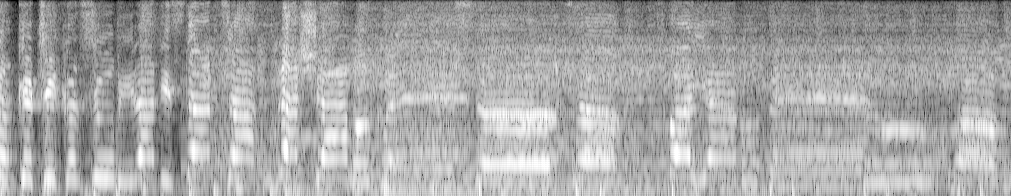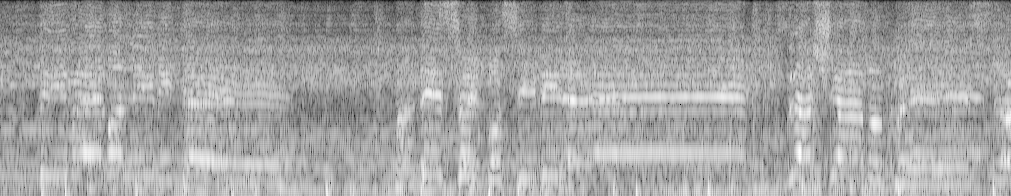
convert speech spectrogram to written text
non che ci consumi la distanza lasciamo questo zoo. Sbagliamo per un po' vivremo al limite. Ma adesso è impossibile. Lasciamo questo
